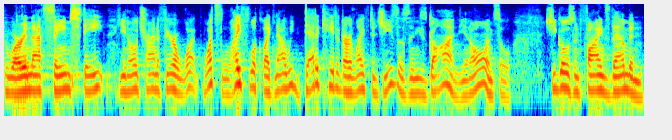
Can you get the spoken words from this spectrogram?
who are in that same state, you know, trying to figure out what, what's life look like now. We dedicated our life to Jesus and he's gone, you know. And so, she goes and finds them, and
